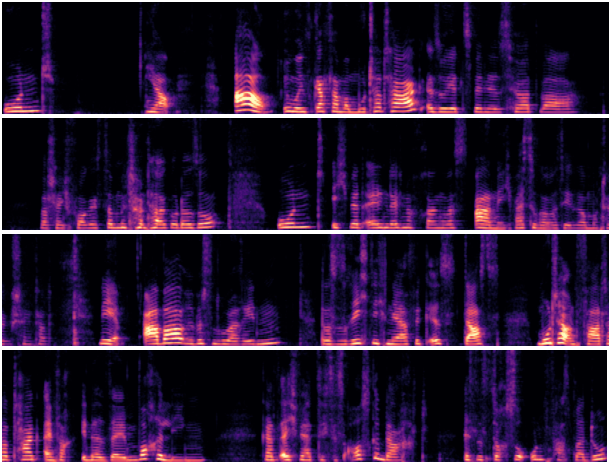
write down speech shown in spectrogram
Und ja. Ah, übrigens, gestern war Muttertag. Also jetzt, wenn ihr das hört, war wahrscheinlich vorgestern Muttertag oder so. Und ich werde Ellen gleich noch fragen, was. Ah, nee, ich weiß sogar, was sie ihrer Mutter geschenkt hat. Nee, aber wir müssen drüber reden, dass es richtig nervig ist, dass Mutter- und Vatertag einfach in derselben Woche liegen. Ganz ehrlich, wer hat sich das ausgedacht? Es ist doch so unfassbar dumm.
